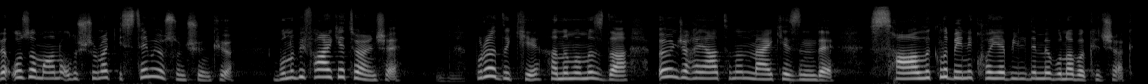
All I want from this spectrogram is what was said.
ve o zamanı oluşturmak istemiyorsun çünkü. Bunu bir fark et önce. Buradaki hanımımız da önce hayatının merkezinde sağlıklı beni koyabildi mi buna bakacak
